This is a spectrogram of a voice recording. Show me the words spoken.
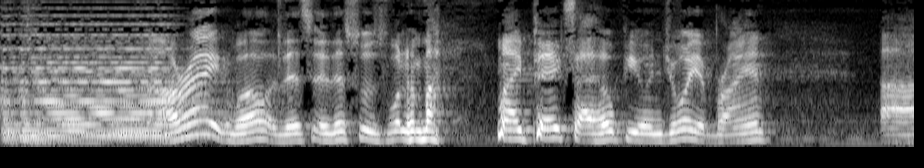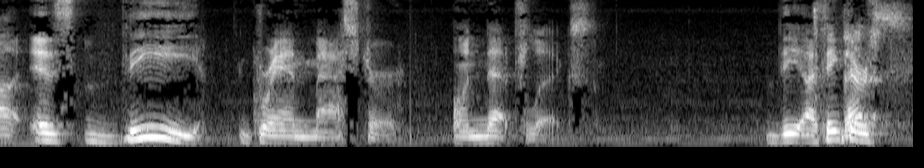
All right. Well, this this was one of my my picks. I hope you enjoy it, Brian. Uh, is the Grandmaster on Netflix? The I think there's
